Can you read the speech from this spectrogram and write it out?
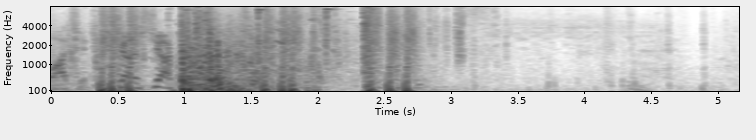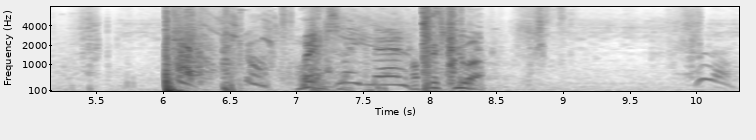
Watch it. He's got a shotgun. Wait second. man. I'll pick you up. All right,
